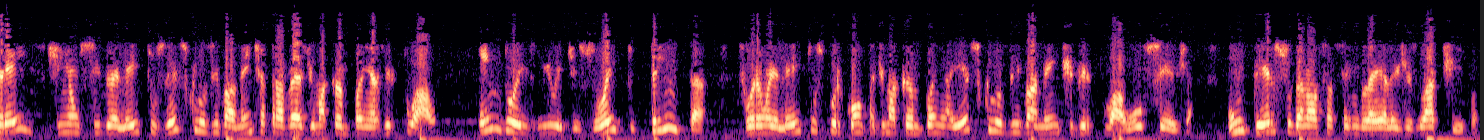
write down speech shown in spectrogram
três tinham sido eleitos exclusivamente através de uma campanha virtual. Em 2018, 30 foram eleitos por conta de uma campanha exclusivamente virtual, ou seja, um terço da nossa Assembleia Legislativa.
